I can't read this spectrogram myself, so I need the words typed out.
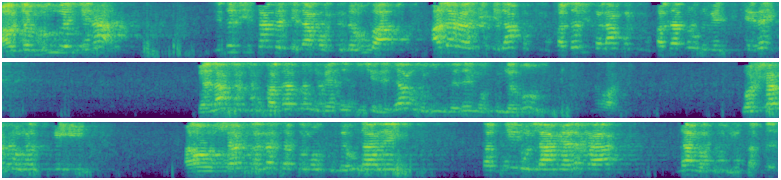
او جمهور وی چې نه چې د اسلام د چې دا مقتده هو با ادا راځي چې دا مقدر کلام په مقدر نو ویل چې نه کلام په مقدر نو ویل چې نه دا موجود دی مقتده هو وشرط نسبه او شرط نسب مقتده هو دا نه تقدیر الله ملکا لا مقتده مقدر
